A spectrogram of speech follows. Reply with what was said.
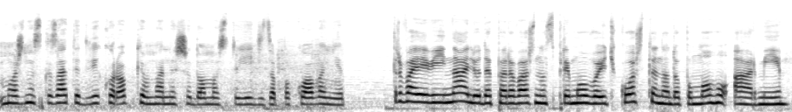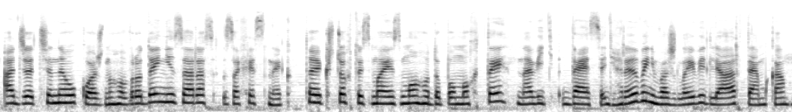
можна сказати, дві коробки в мене ще вдома стоять запаковані. Триває війна, люди переважно спрямовують кошти на допомогу армії, адже чи не у кожного в родині зараз захисник. Та якщо хтось має змогу допомогти, навіть 10 гривень важливі для Артемка.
